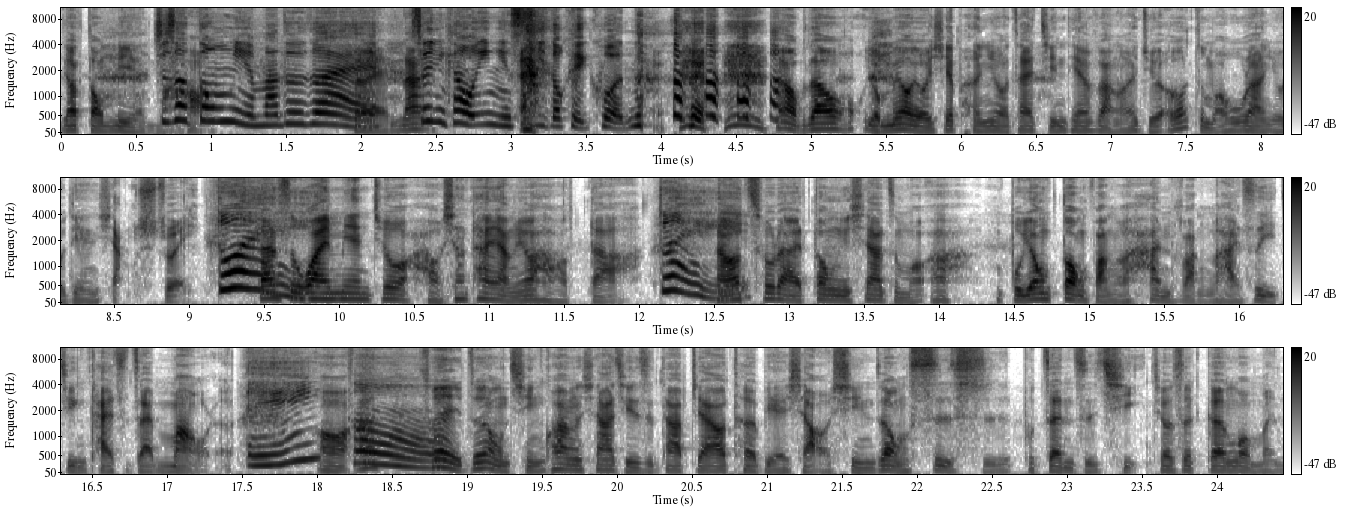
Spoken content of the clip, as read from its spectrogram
要冬眠，就是要冬眠嘛，对不对？对，那所以你看我一年四季都可以困。那我不知道有没有有一些朋友在今天反而觉得，哦，怎么忽然有点想睡？对，但是外面就好像太阳又好大，对，然后出来动一下，怎么啊？不用动，反而汗反而还是已经开始在冒了。哎、欸，哦、啊，所以这种情况下，其实大家要特别小心，这种事实不正之气，就是跟我们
